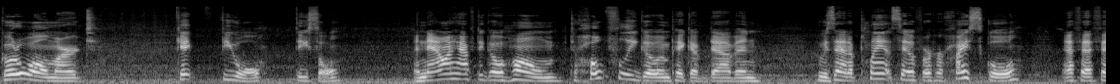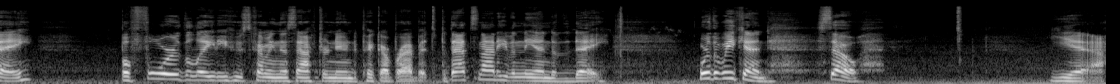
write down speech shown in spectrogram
go to Walmart, get fuel, diesel, and now I have to go home to hopefully go and pick up Davin, who's at a plant sale for her high school, FFA, before the lady who's coming this afternoon to pick up rabbits. But that's not even the end of the day or the weekend. So, yeah.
